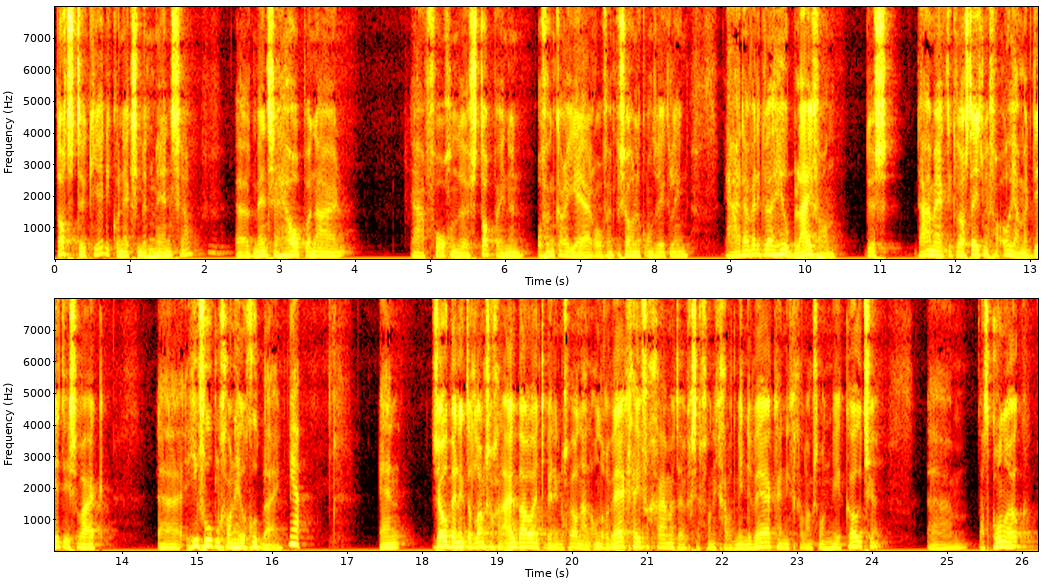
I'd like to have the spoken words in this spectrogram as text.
dat stukje, die connectie met mensen. eh, mensen helpen naar ja, volgende stap in een, of een carrière of een persoonlijke ontwikkeling. Ja, daar werd ik wel heel blij van. Dus daar merkte ik wel steeds meer van, oh ja, maar dit is waar ik, eh, hier voel ik me gewoon heel goed bij. Ja. En zo ben ik dat langzaam gaan uitbouwen. En toen ben ik nog wel naar een andere werkgever gegaan. Maar toen heb ik gezegd van ik ga wat minder werken en ik ga langzaam wat meer coachen. Ehm, dat kon ook.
